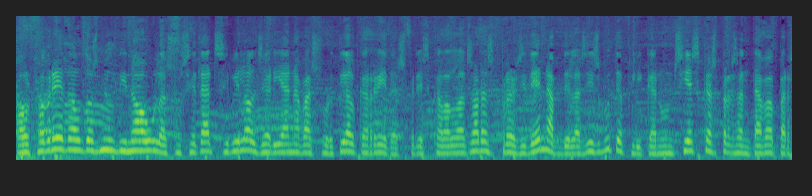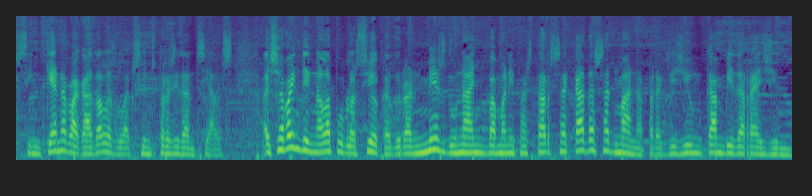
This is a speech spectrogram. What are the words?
Al febrer del 2019, la societat civil algeriana va sortir al carrer després que l'aleshores president Abdelaziz Bouteflika anunciés que es presentava per cinquena vegada a les eleccions presidencials. Això va indignar la població, que durant més d'un any va manifestar-se cada setmana per exigir un canvi de règim.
